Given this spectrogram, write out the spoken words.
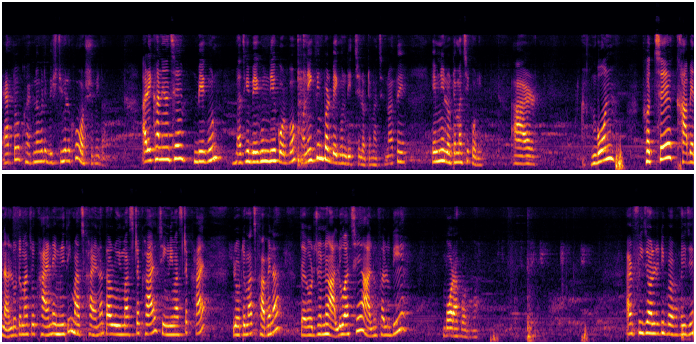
এত ঘটনা করে বৃষ্টি হলে খুব অসুবিধা। আর এখানে আছে বেগুন। আজকে বেগুন দিয়ে করব। অনেক দিন পর বেগুন দিচ্ছি লোটে মাছে, নয়তো এমনি লোটে মাছই করি। আর বোন হচ্ছে খাবে না। লোটে মাছও খায় না, এমনিতেই মাছ খায় না। তাও রুই মাছটা খায়, চিংড়ি মাছটা খায়, লোটে মাছ খাবে না। তাই ওর জন্য আলু আছে, আলু ফালু দিয়ে বড়া করব। আর ফ্রিজে অলরেডি এই যে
